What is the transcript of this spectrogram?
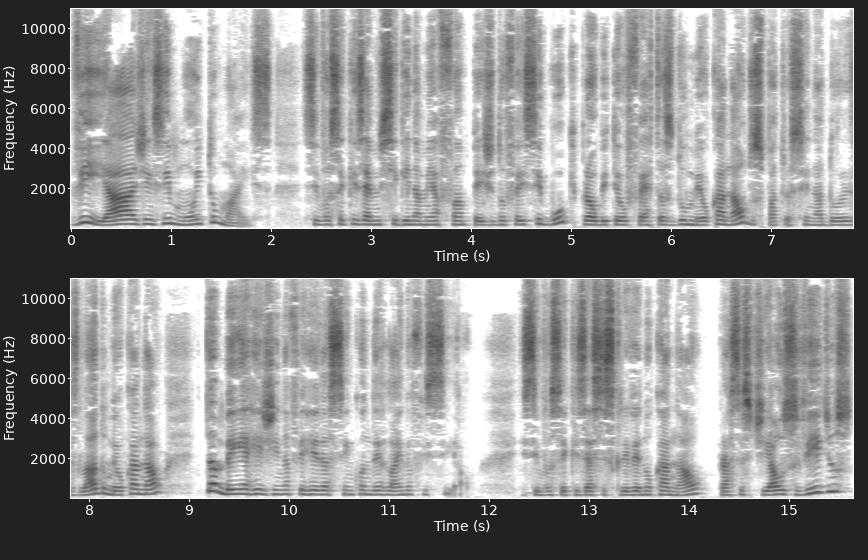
viagens e muito mais. Se você quiser me seguir na minha fanpage do Facebook para obter ofertas do meu canal, dos patrocinadores lá do meu canal, também é Regina Ferreira 5 underline oficial. E se você quiser se inscrever no canal para assistir aos vídeos,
